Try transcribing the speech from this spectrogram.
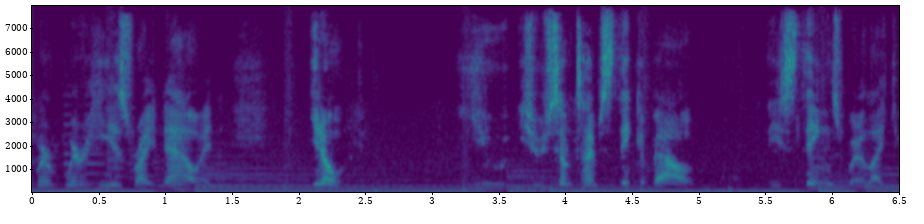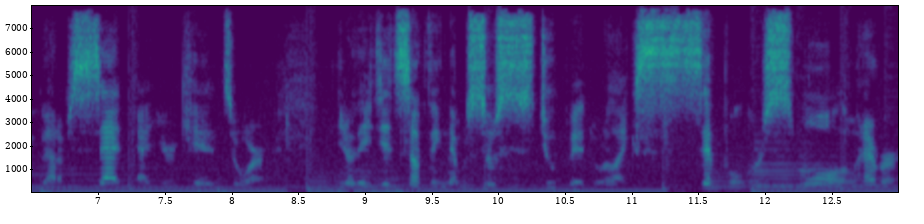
where where he is right now. And you know, you you sometimes think about these things where like you got upset at your kids or you know they did something that was so stupid or like simple or small or whatever.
